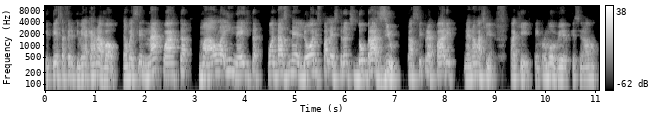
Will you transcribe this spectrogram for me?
e terça-feira que vem é carnaval. Então vai ser na quarta uma aula inédita com uma das melhores palestrantes do Brasil. Então se prepare, né, não, Martinha? Aqui, tem que promover, porque senão.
